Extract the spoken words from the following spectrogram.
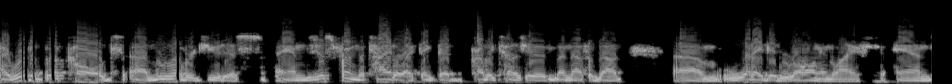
I, wrote a book called uh, "Move Over Judas," and just from the title, I think that probably tells you enough about um, what I did wrong in life. And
